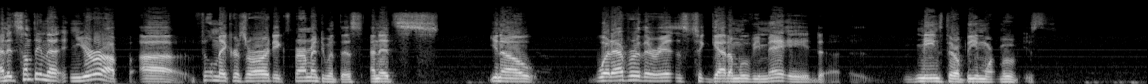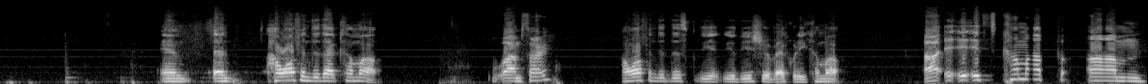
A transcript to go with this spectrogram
And it's something that in Europe, uh, filmmakers are already experimenting with this, and it's you know whatever there is to get a movie made uh, means there'll be more movies. And and how often did that come up? Well, I'm sorry. How often did this the the issue of equity come up? Uh, it, it's come up um,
